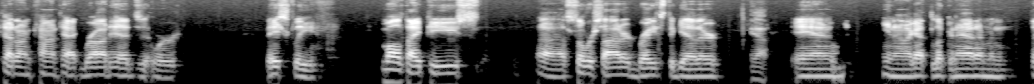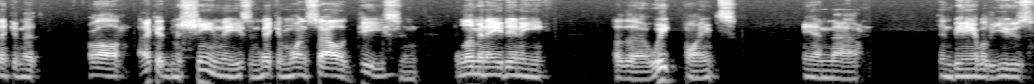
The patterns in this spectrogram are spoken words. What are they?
cut on contact broadheads that were basically multi-piece, uh, silver soldered, braced together. Yeah. And you know, I got looking at them and thinking that, well, I could machine these and make them one solid piece and eliminate any of the weak points, and uh, and being able to use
